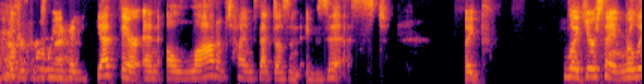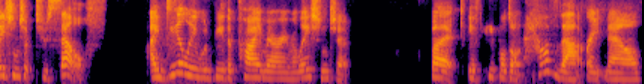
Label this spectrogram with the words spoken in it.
100%. before we even get there. And a lot of times that doesn't exist. Like like you're saying, relationship to self ideally would be the primary relationship. But if people don't have that right now,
